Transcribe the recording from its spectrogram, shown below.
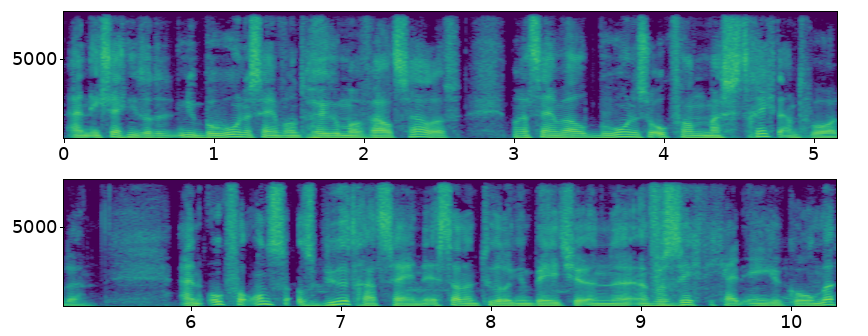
En ik zeg niet dat het nu bewoners zijn van het Heugemerveld zelf, maar het zijn wel bewoners ook van Maastricht aan het worden. En ook voor ons als buurtraad zijnde is daar natuurlijk een beetje een, eh, een voorzichtigheid ingekomen.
